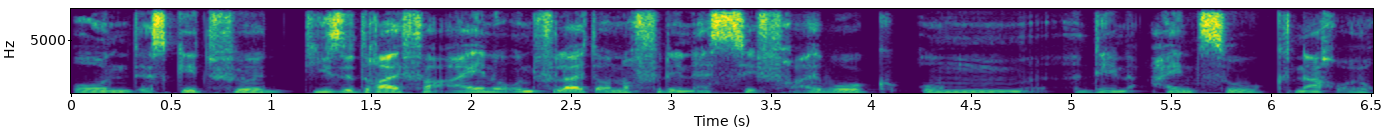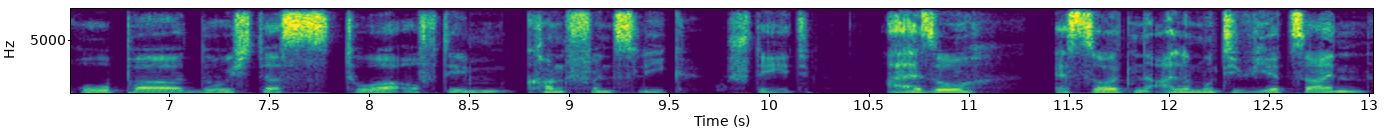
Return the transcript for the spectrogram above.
Und es geht für diese drei Vereine und vielleicht auch noch für den SC Freiburg um den Einzug nach Europa durch das Tor auf dem Conference League steht. Also es sollten alle motiviert sein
